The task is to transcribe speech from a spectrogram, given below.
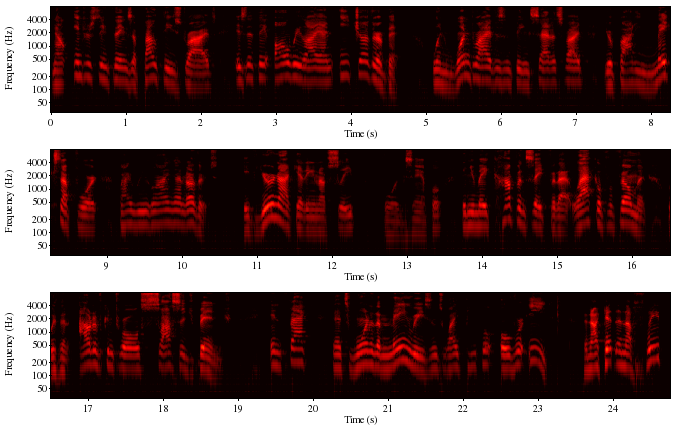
Now, interesting things about these drives is that they all rely on each other a bit. When one drive isn't being satisfied, your body makes up for it by relying on others. If you're not getting enough sleep, for example, then you may compensate for that lack of fulfillment with an out of control sausage binge. In fact, that's one of the main reasons why people overeat. They're not getting enough sleep,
